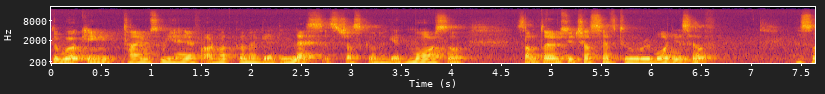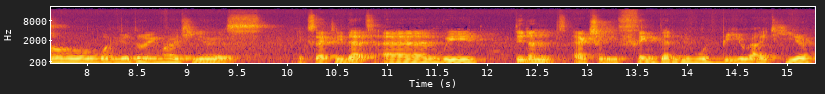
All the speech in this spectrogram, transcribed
the working times we have are not gonna get less, it's just gonna get more. So sometimes you just have to reward yourself. So what we are doing right here is exactly that. And we didn't actually think that we would be right here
